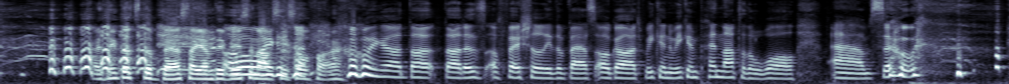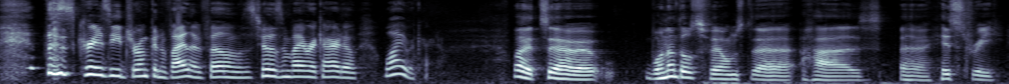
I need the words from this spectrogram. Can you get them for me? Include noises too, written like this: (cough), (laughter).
I think that's the best IMDb (laughs) Oh synopsis so far. (laughs) oh my god, that that is officially the best. Oh god, we can we can pin that to the wall. Um, so (laughs) (laughs) this crazy, drunken, violent film was chosen by Ricardo. Why Ricardo? Well, it's uh, one of those films that has a history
